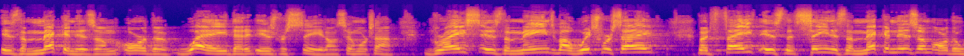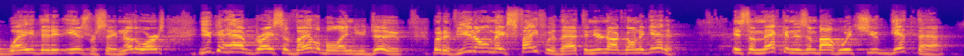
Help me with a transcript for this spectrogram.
is the mechanism or the way that it is received. I'll say one more time. Grace is the means by which we're saved, but faith is the seen as the mechanism or the way that it is received. In other words, you can have grace available and you do, but if you don't mix faith with that, then you're not going to get it. It's the mechanism by which you get that.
